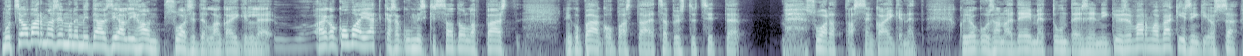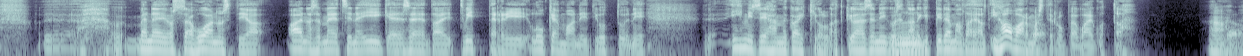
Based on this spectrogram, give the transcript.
Mutta se on varmaan semmoinen, mitä siellä ihan suositellaan kaikille aika kova jätkä sä kumminkin saat olla pääst, niin pääkopasta, että sä pystyt sitten suodattaa sen kaiken. Et kun joku sanoo, että ei mene tunteeseen, niin kyllä se varmaan väkisinkin, jos sä menee jossain huonosti ja aina sä menet sinne IGC tai Twitteriin lukemaan niitä juttuja, niin ihmisiähän me kaikki ollaan. Että kyllähän se niin mm. ainakin pidemmältä ajalta ihan varmasti Joo. rupeaa vaikuttaa. Joo.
